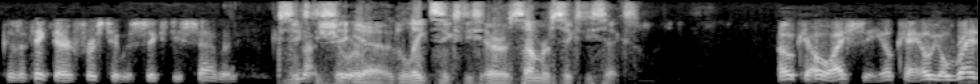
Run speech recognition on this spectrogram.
because I think their first hit was 67. 66, sure. yeah, late 60 or summer 66. Okay. Oh, I see. Okay. Oh, you're right.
